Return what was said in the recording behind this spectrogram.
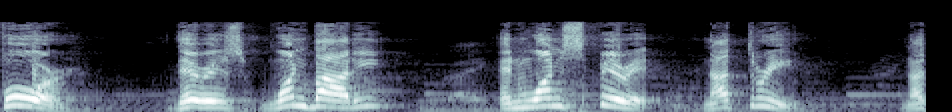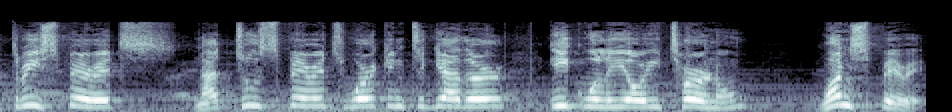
For there is one body and one Spirit, not three. Not three spirits, not two spirits working together equally or eternal. One Spirit.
